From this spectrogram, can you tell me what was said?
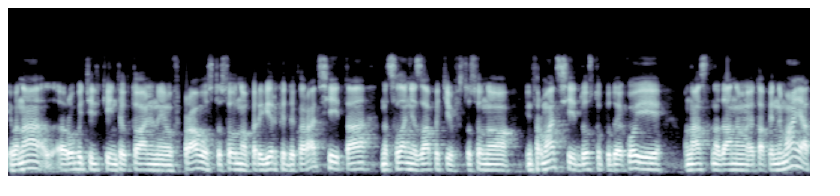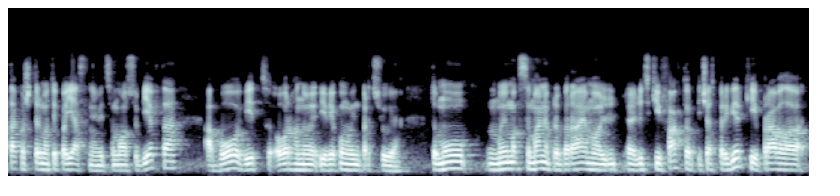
і вона робить тільки інтелектуальну вправу стосовно перевірки декларації та надсилання запитів стосовно інформації, доступу до якої у нас на даному етапі немає, а також отримати пояснення від самого суб'єкта або від органу, і в якому він працює. Тому ми максимально прибираємо е, людський фактор під час перевірки, і правила,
